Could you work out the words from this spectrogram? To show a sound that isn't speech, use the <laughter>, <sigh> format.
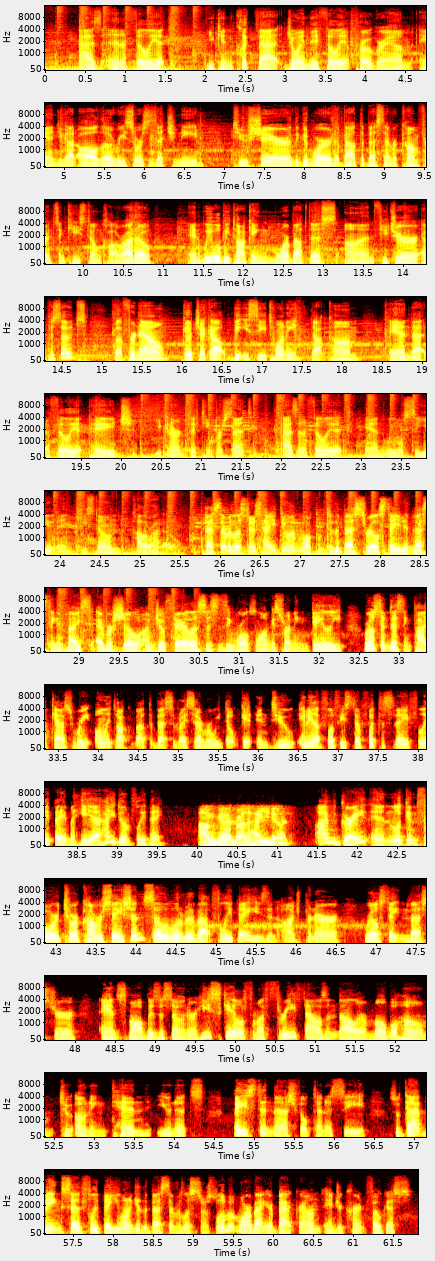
as an affiliate. You can click that, join the affiliate program, and you got all the resources that you need to share the good word about the best ever conference in Keystone, Colorado. And we will be talking more about this on future episodes. But for now, go check out bec20.com and that affiliate page. You can earn 15% as an affiliate, and we will see you in Keystone, Colorado. Best ever listeners, how you doing? Welcome to the best real estate investing advice ever show. I'm Joe Fairless. This is the world's longest running daily real estate investing podcast where we only talk about the best advice ever. We don't get into any of that fluffy stuff. With us today, Felipe Mejia. How you doing, Felipe? I'm good, brother. How you doing? I'm great and looking forward to our conversation. So, a little bit about Felipe. He's an entrepreneur, real estate investor, and small business owner. He scaled from a $3,000 mobile home to owning 10 units based in Nashville, Tennessee. So, that being said, Felipe, you want to give the best ever listeners a little bit more about your background and your current focus?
